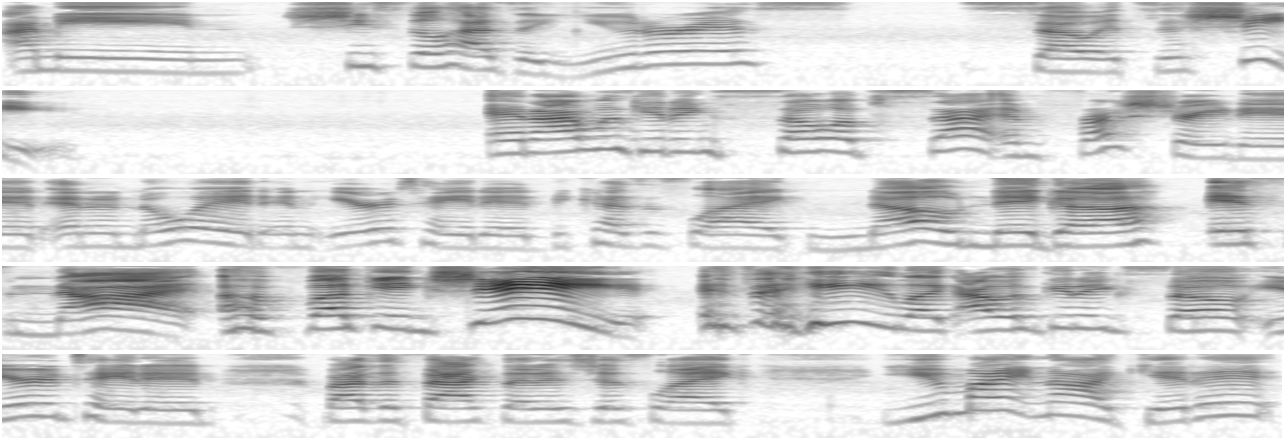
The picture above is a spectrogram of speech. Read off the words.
"I mean, she still has a uterus, so it's a she." And I was getting so upset and frustrated and annoyed and irritated because it's like, no, nigga, it's not a fucking she. It's a he. Like, I was getting so irritated by the fact that it's just like, you might not get it.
